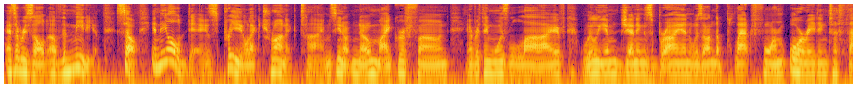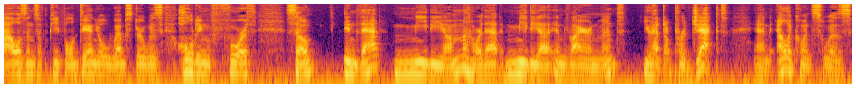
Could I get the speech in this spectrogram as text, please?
as a result of the media. So, in the old days, pre electronic times, you know, no microphone, everything was live. William Jennings Bryan was on the platform orating to thousands of people. Daniel Webster was holding forth. So, in that medium or that media environment, you had to project and eloquence was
